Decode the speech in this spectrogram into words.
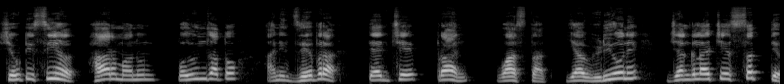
शेवटी सिंह हार मानून पळून जातो आणि झेब्रा त्यांचे प्राण वाचतात. या व्हिडिओने जंगलाचे सत्य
